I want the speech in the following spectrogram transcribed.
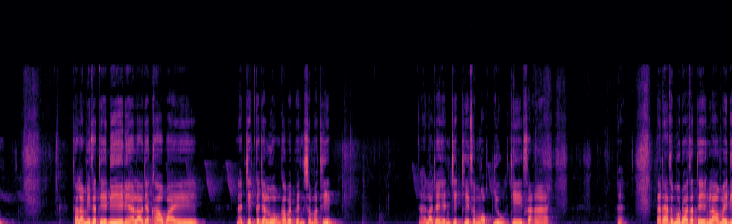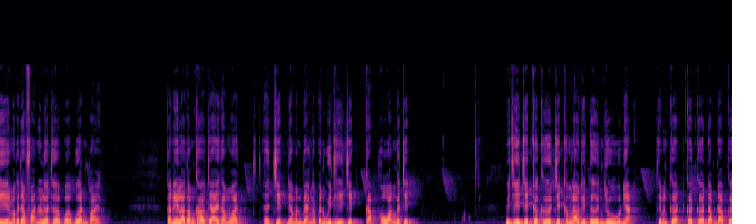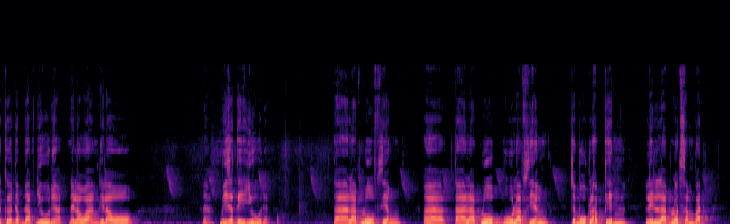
ถ้าเรามีสติดีเนี่ยเราจะเข้าไป นะจิตก็จะรวมเข้าไปเป็นสมาธินะเราจะเห็นจิตที่สงบอยู่ที่สะอาดนะแต่ถ้าสมมุติว่าสติของเราไม่ดีมันก็จะฝันเลอะเทอะเปื้อเปื้อนไปคราวนี้เราต้องเข้าใจคำว่าจิตเนี่ยมันแบ่งกันเป็นวิถีจิตกับภวังกจิต วิถีจิตก็คือจิตของเราที่ตื่นอยู่เนี่ยที่มันเกิดเกิดเกิดดับดับเกิดเกิดดับดับอยู่เนี่ยในระหว่างที่เรา นะมีสติอยู่เนี่ยตารับรูปเสียงาตารับรูป หูรับเสียง จมูกรับกลิ่นลิ้นรับรสสัมผัส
